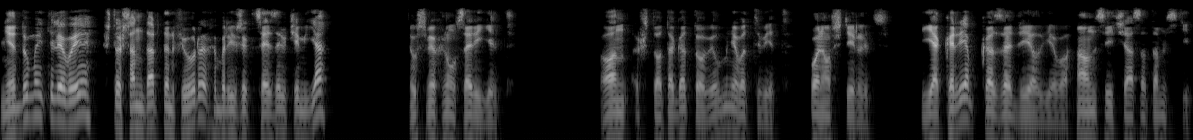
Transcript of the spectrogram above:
«Не думаете ли вы, что штандартенфюрер ближе к Цезарю, чем я?» — усмехнулся Ригельд. «Он что-то готовил мне в ответ», — понял Штирлиц. «Я крепко задел его, а он сейчас отомстит».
